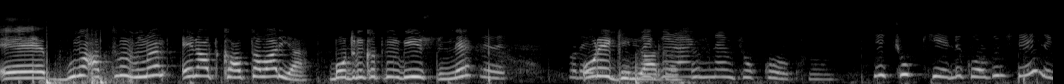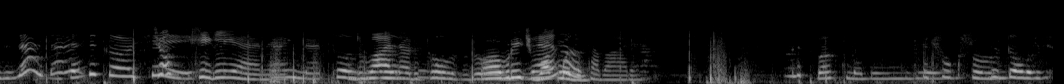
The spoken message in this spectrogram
eee, bunu attınız mı en alt katta var ya bodrum katının bir üstünde Evet. Oraya. oraya geliyor arkadaşlar. Annem çok korkunç. Ya çok kirli, korkunç değil de güzel. Ko- şey. Çok kirli yani. Aynen. Toz. Duvarları tozlu. Aa, buraya hiç Beyaz bakmadım. olsa bari. Bakmadım. biliyorum. Çok soğuk. Burada olabilir.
